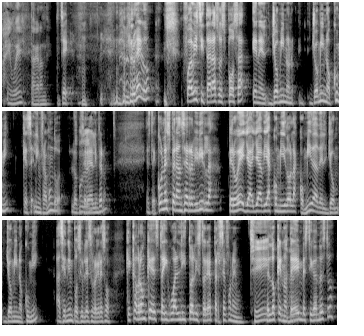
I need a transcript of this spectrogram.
Ay, güey, está grande. Sí. Luego fue a visitar a su esposa en el Yomi no, Yomi no Kumi, que es el inframundo, lo que sería el infierno, este, con la esperanza de revivirla, pero ella ya había comido la comida del Yom- Yomi no Kumi, haciendo imposible su regreso. Qué cabrón que está igualito a la historia de Perséfone. Sí. Es lo que noté Ajá. investigando esto.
